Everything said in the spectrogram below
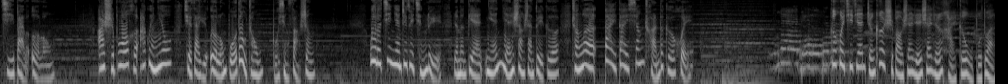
击败了恶龙。阿什波和阿贵妞却在与恶龙搏斗中不幸丧生。为了纪念这对情侣，人们便年年上山对歌，成了代代相传的歌会。歌会期间，整个石宝山人山人海，歌舞不断，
